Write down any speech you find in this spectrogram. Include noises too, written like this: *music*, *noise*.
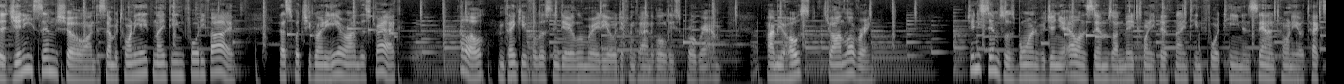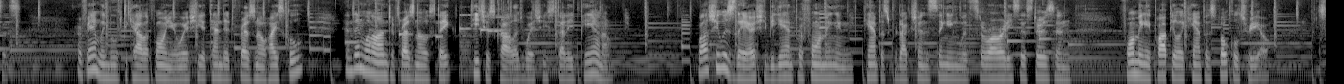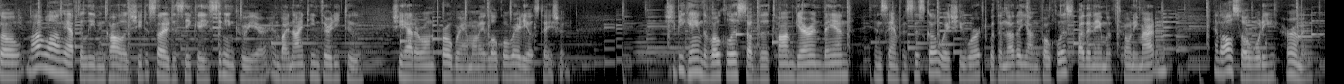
The Ginny Simms Show on December 28, 1945. That's what you're going to hear on this track. Hello, and thank you for listening to Heirloom Radio, a different kind of oldies program. I'm your host, John Lovering. Ginny Simms was born Virginia Ellen Simms on May 25, 1914, in San Antonio, Texas. Her family moved to California, where she attended Fresno High School and then went on to Fresno State Teachers College, where she studied piano. While she was there, she began performing in campus productions, singing with sorority sisters, and forming a popular campus vocal trio. So, not long after leaving college, she decided to seek a singing career, and by 1932, she had her own program on a local radio station. She became the vocalist of the Tom Gerun Band in San Francisco, where she worked with another young vocalist by the name of Tony Martin and also Woody Herman.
